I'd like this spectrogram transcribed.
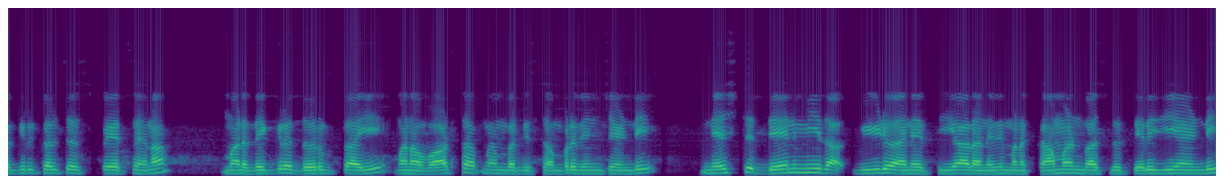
అగ్రికల్చర్ స్పేర్స్ అయినా మన దగ్గర దొరుకుతాయి. మన వాట్సాప్ నెంబర్కి సంప్రదించండి. నెక్స్ట్ దేని మీద వీడియో అనేది తీయాలనేది మన కామెంట్ బాక్స్లో తెలియజేయండి.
